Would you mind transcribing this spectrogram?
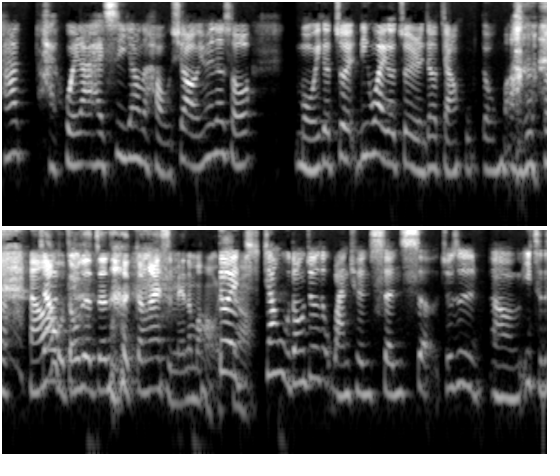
他还回来还是一样的好笑，因为那时候某一个罪，另外一个罪人叫江虎东嘛。然后江虎东就真的刚开始没那么好笑。对，江虎东就是完全生涩，就是嗯，一直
